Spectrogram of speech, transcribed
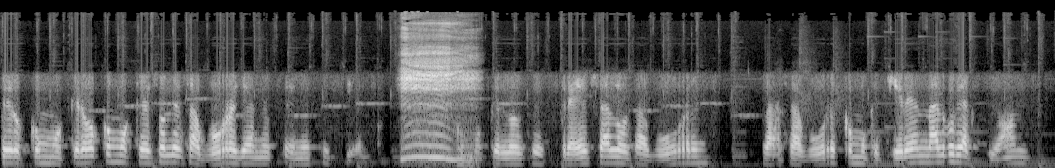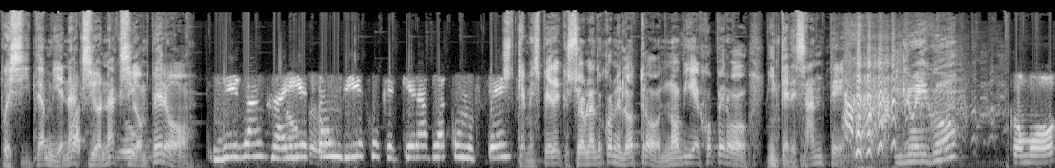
Pero como creo como que eso les aburre ya en este, en este tiempo. Como que los estresa, los aburre, las aburre, como que quieren algo de acción. Pues sí, también acción, acción, pero... Digan, ahí está un viejo que quiere hablar con usted. Que me espere, que estoy hablando con el otro. No viejo, pero interesante. ¿Y luego? Como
